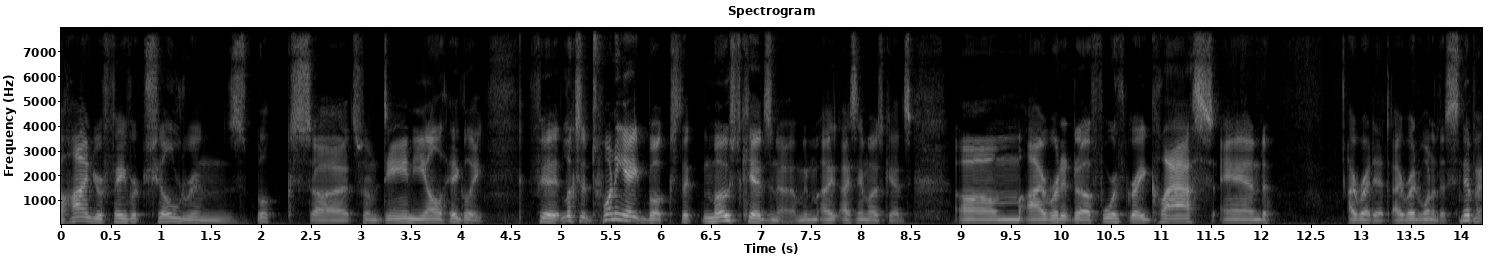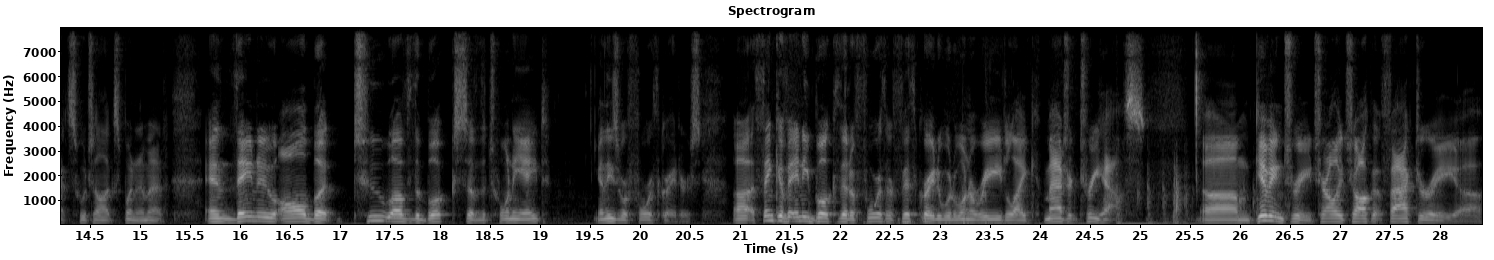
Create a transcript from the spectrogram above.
behind your favorite children's books. Uh, it's from Danielle Higley. It looks at 28 books that most kids know. I mean, I, I say most kids. Um, I read it to a fourth grade class, and I read it. I read one of the snippets, which I'll explain in a minute. And they knew all but two of the books of the 28 and these were fourth graders. Uh, think of any book that a fourth or fifth grader would want to read, like Magic Treehouse, um, Giving Tree, Charlie Chocolate Factory, uh,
